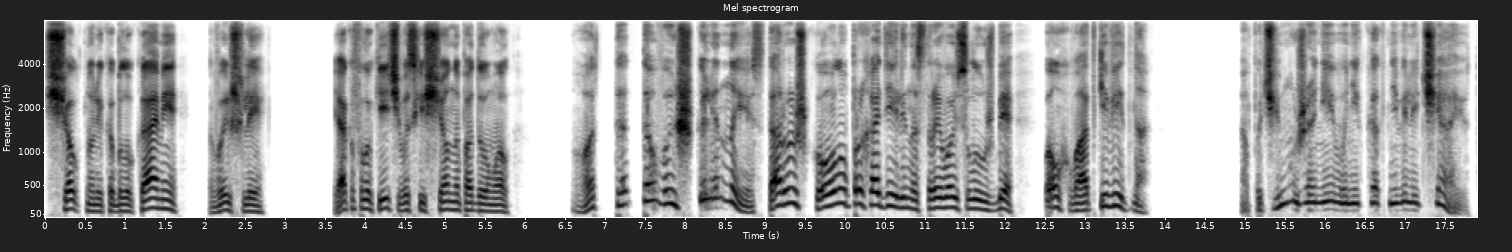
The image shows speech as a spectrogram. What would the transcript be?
щелкнули каблуками, вышли. Яков Лукич восхищенно подумал. «Вот это вышкаленные! Старую школу проходили на строевой службе, по ухватке видно. А почему же они его никак не величают?»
